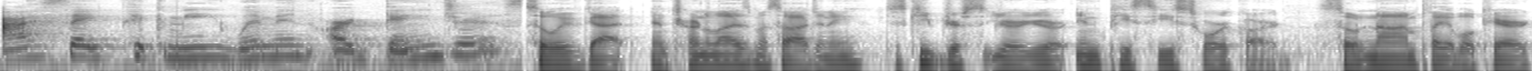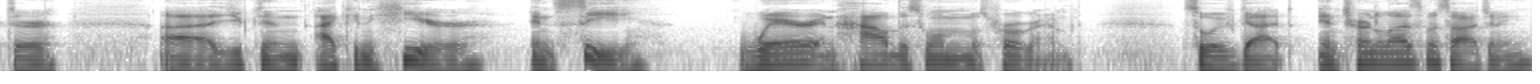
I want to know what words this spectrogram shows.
I say pick me women are dangerous. So we've got internalized misogyny. Just keep your your your NPC scorecard. So non-playable character. Uh, you can I can hear and see where and how this woman was programmed. So we've got internalized misogyny,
